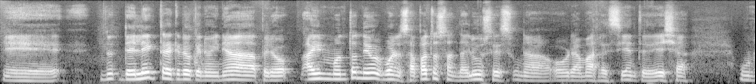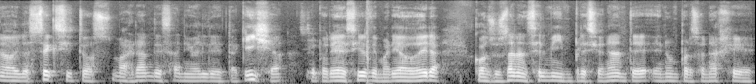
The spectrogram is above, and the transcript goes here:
De Electra creo que no hay nada, pero hay un montón de. Bueno, Zapatos Andaluces, una obra más reciente de ella, uno de los éxitos más grandes a nivel de taquilla, se podría decir, de María Dodera, con Susana Anselmi impresionante en un personaje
